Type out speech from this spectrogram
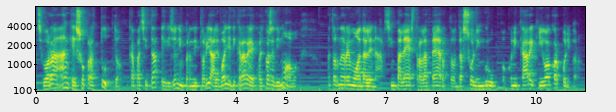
Ci vorrà anche e soprattutto capacità e visione imprenditoriale, voglia di creare qualcosa di nuovo, ma torneremo ad allenarci in palestra, all'aperto, da soli in gruppo, con i carichi o a corpo libero.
